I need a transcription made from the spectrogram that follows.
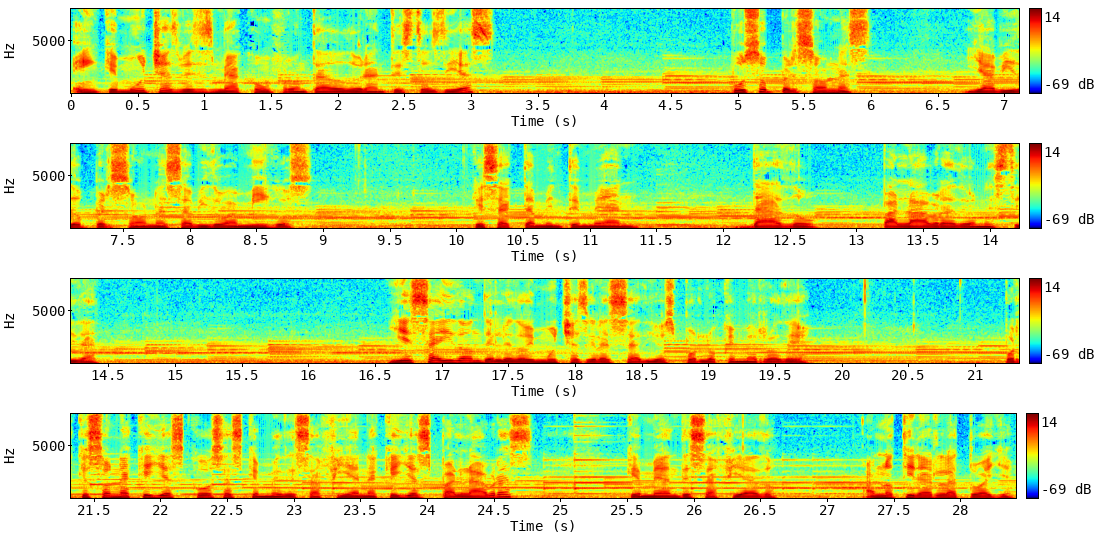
en que muchas veces me ha confrontado durante estos días, puso personas y ha habido personas, ha habido amigos que exactamente me han dado palabra de honestidad. Y es ahí donde le doy muchas gracias a Dios por lo que me rodea. Porque son aquellas cosas que me desafían, aquellas palabras que me han desafiado a no tirar la toalla,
